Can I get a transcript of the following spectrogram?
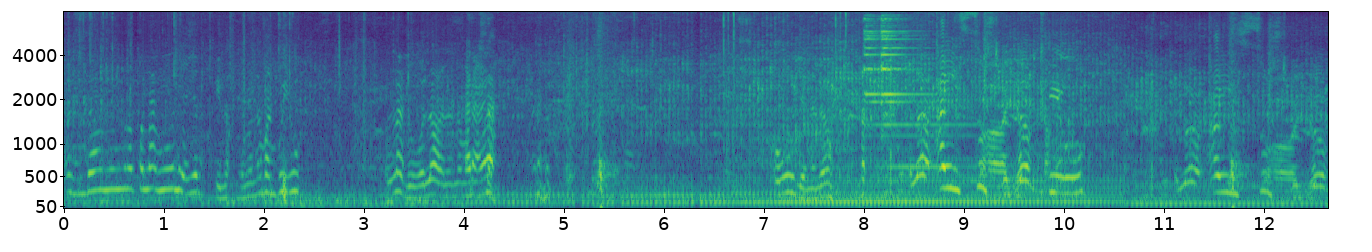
Ay, ang dami mo na pala ang huli. Ayan, tinakbo na naman, boy. oh. Wala, wala na naman Ano, isa. Oh, yan na daw. Wala, ay, sus. Ay, laki, oh. Wala, ay sus. Oh.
